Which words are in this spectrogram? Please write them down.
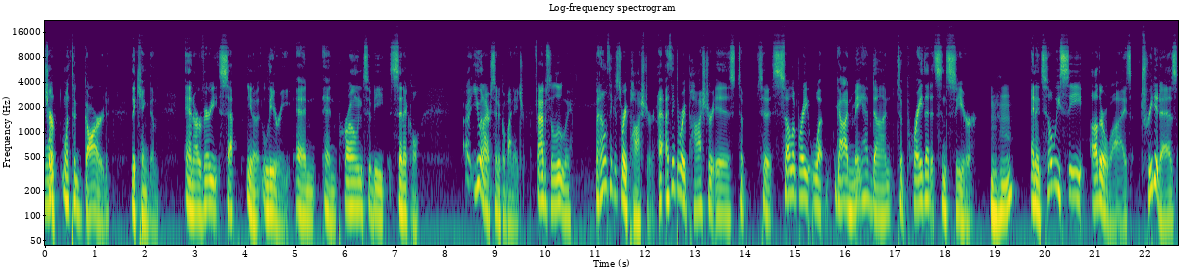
Sure. want, want to guard the kingdom, and are very sep- you know leery and and prone to be cynical. Uh, You and I are cynical by nature Absolutely. but I don't think it's the right posture. I, I think the right posture is to to celebrate what God may have done, to pray that it's sincere, Mm-hmm. and until we see otherwise, treat it as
